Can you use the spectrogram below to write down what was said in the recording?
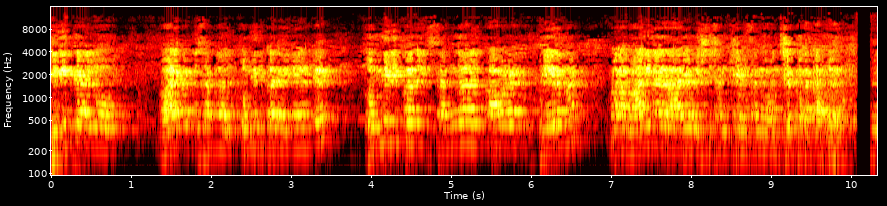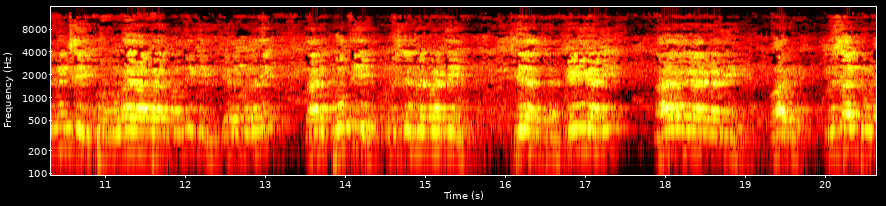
జగిత్యాలలో వాడకట్టు సంఘాలు తొమ్మిది పది అయినాయంటే తొమ్మిది పది సంఘాలు కావడానికి ప్రేరణ మన వాగినగర్ ఆర్య వైశ్య సంక్షేమ సంఘం అని చెప్పక తప్పదు. నుంచి ఇప్పుడు నూట యాభై ఆరు మందికి చేరుకున్నది. దాని పూర్తి కృషి చేసినటువంటి కేడి గాని నాగరాజు గారు గాని వారు కృషి నూట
